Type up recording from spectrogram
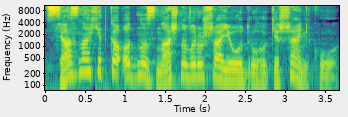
Ця знахідка однозначно вирушає у другу кишеньку.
